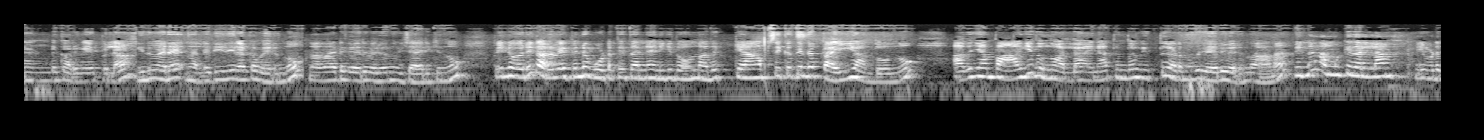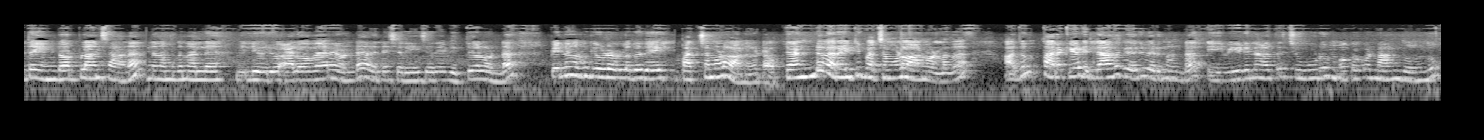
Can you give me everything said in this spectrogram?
രണ്ട് കറിവേപ്പില. ഇതുവരെ നല്ല രീതിയിലൊക്കെ വരുന്നു. നന്നായിട്ട് കയറി വരുമെന്ന് വിചാരിക്കുന്നു. പിന്നെ ഒരു കറിവേപ്പിന്റെ കൂട്ടത്തിൽ തന്നെ എനിക്ക് തോന്നുന്നു അത് ക്യാപ്സിക്കത്തിന്റെ തൈയാന്ന് തോന്നുന്നു. അത് ഞാൻ പാകിയതൊന്നും അല്ല. അതിനകത്ത് എന്തോ വിത്ത് കിടന്നത് കയറി വരുന്നതാണ്. പിന്നെ നമുക്കിതെല്ലാം ഇവിടുത്തെ ഇൻഡോർ പ്ലാന്റ്സ് ആണ്. പിന്നെ നമുക്ക് നല്ല വലിയൊരു അലോവേറ ഉണ്ട്. അതിന്റെ ചെറിയ ചെറിയ വിത്തുകളുണ്ട്. പിന്നെ നമുക്ക് ഇവിടെ ഉള്ളത് ദേ പച്ചമുളകാണ് കേട്ടോ. രണ്ട് വെറൈറ്റി പച്ചമുളകാണ് ഉള്ളത്. അതും തരക്കേടില്ലാതെ കയറി വരുന്നുണ്ട്. ഈ വീടിനകത്ത് ചൂടും ഒക്കെ കൊണ്ടാണെന്ന് തോന്നുന്നു.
